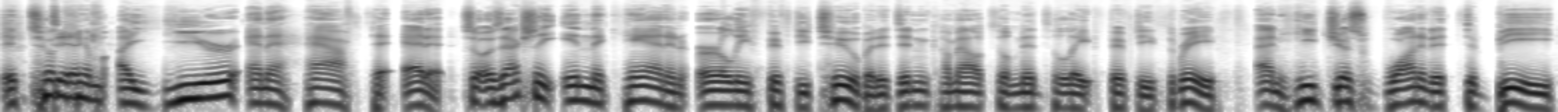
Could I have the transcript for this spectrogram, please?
It took Dick. him a year and a half to edit. So it was actually in the can in early 52, but it didn't come out till mid to late 53. And he just wanted it to be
